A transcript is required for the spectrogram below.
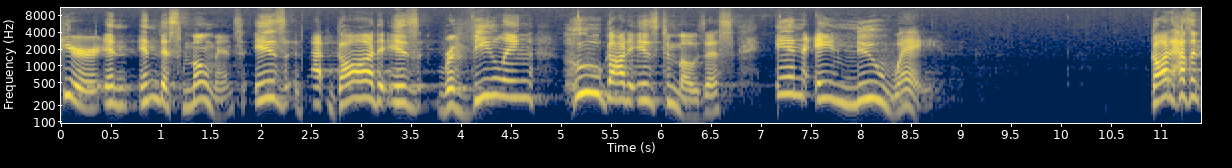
here in, in this moment is that God is revealing who God is to Moses in a new way. God hasn't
